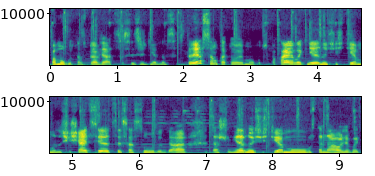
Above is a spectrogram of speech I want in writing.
помогут нам справляться с ежедневным стрессом, которые могут успокаивать нервную систему, защищать сердце, сердце, сосуды, да, нашу нервную систему восстанавливать.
